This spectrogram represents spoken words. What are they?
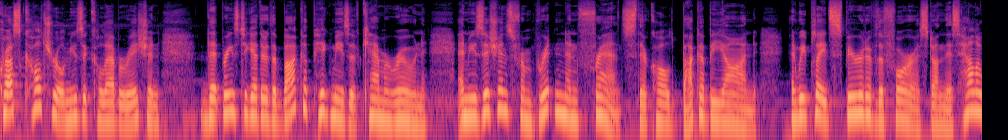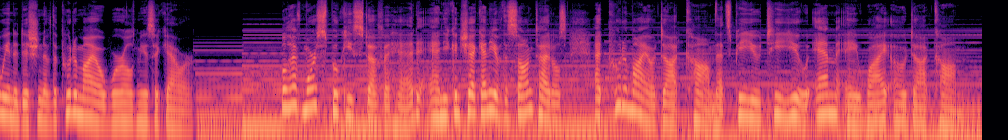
Cross cultural music collaboration that brings together the Baka Pygmies of Cameroon and musicians from Britain and France. They're called Baka Beyond. And we played Spirit of the Forest on this Halloween edition of the Putumayo World Music Hour. We'll have more spooky stuff ahead, and you can check any of the song titles at putumayo.com. That's P U T U M A Y O.com.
